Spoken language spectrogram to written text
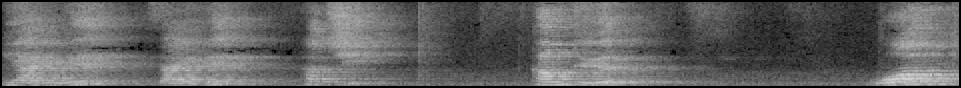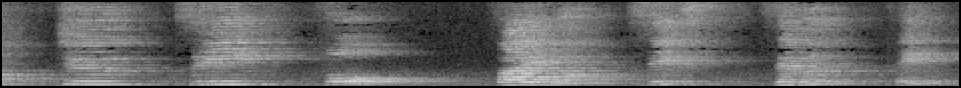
behind side touch 카운트 1 2 3 4 5 6 7 8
